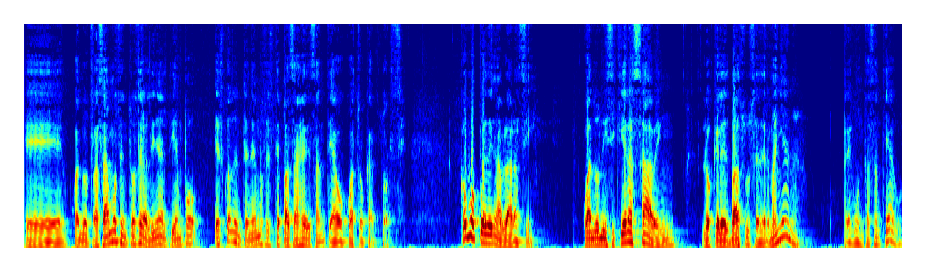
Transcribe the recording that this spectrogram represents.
eh, cuando trazamos entonces la línea del tiempo, es cuando entendemos este pasaje de Santiago 4:14. ¿Cómo pueden hablar así? Cuando ni siquiera saben lo que les va a suceder mañana, pregunta Santiago.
